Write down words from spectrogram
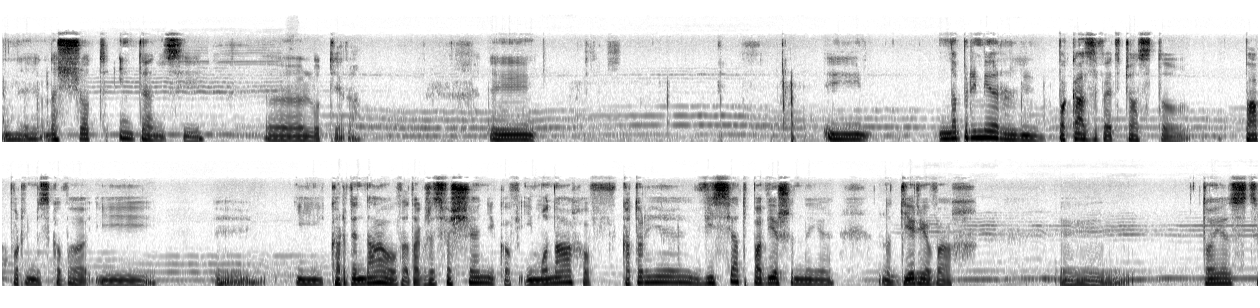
насчет интенции Лютера. И, и, например, показывает часто папу римского и, и, и кардиналов, а также священников и монахов, которые висят повешенные на деревах. То есть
